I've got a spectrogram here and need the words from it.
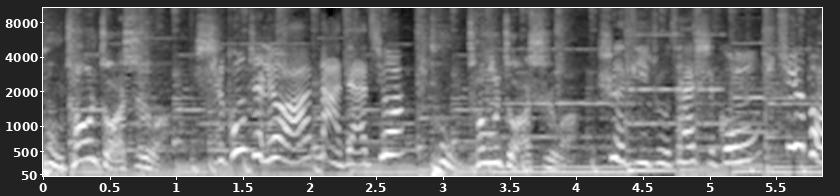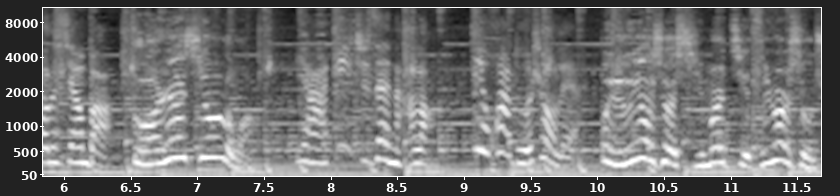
普通装饰网。施工质量哪家强？普通装饰网。设计主材施工确保了行吧？当然行了哇！呀，地址在哪了？电话多少嘞？北影小西门建材院小区。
